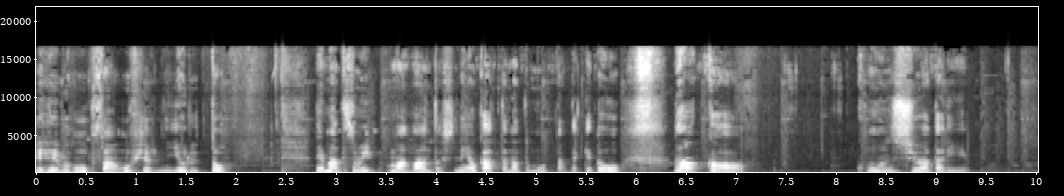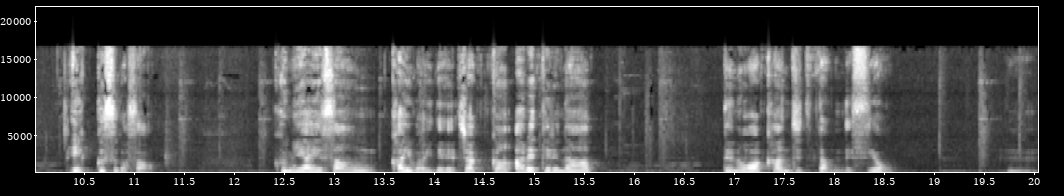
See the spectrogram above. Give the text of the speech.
FM ホープさんオフィシャルによると。でまあ私もまあファンとしてねよかったなと思ったんだけどなんか今週あたり X がさ組合さん界隈で若干荒れてるなってのは感じてたんですよ。うん、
